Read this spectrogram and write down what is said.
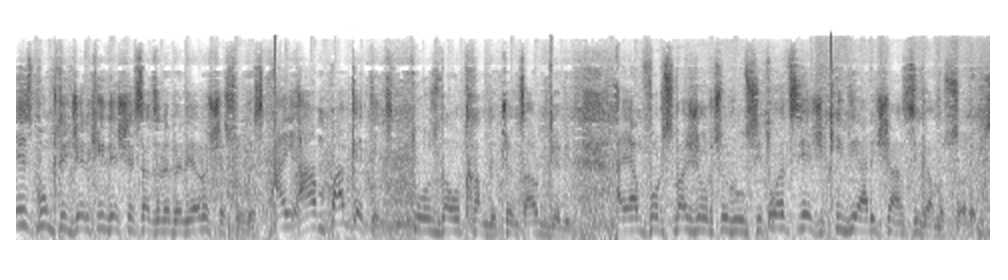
ეს პუნქტი ჯერ კიდე შესაძლებელია რომ შესრულდეს. აი ამ პაკეტით თუ 24-მდე ჩვენ წავდგებით, აი ამ ფორს მაჟორ სიტუაციაში კიდე არის შანსი გამოსწორების.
